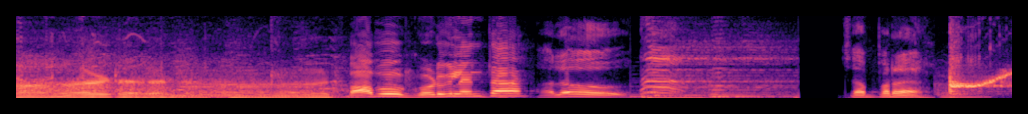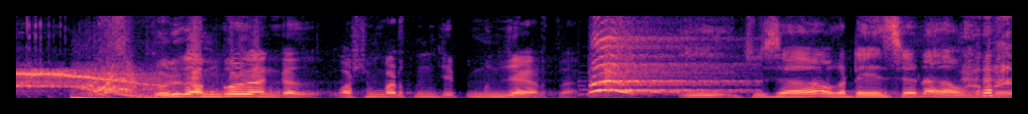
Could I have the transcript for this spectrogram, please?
ఆడనా బాబు గొడుగులు ఎంత? హలో చెప్పరా? గొడుగు అమ్ముకోవడం కాదు వర్షం పడుతుందని చెప్పి ముందు జాగ్రత్త. చూసా ఒకటి వేసాడు అది అవుతుంది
